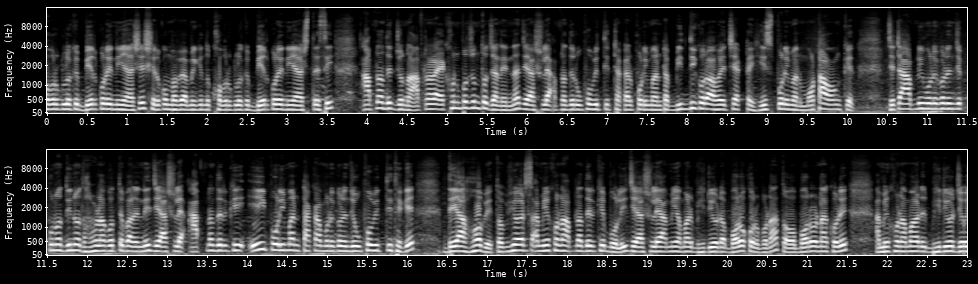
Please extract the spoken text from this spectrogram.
খবরগুলোকে বের করে নিয়ে আসে, সেরকমভাবে আমি কিন্তু খবরগুলোকে বের করে নিয়ে আসতেছি। আপনাদের জন্য, আপনারা এখন পর্যন্ত জানেন না যে আসলে আপনাদের উপবৃত্তির টাকার পরিমাণটা বৃদ্ধি করা হয়েছে একটা হিস পরিমাণ, মোটা অঙ্কের। যেটা আপনি মনে করেন যে কোনো দিনও ধারণা করতে পারেননি যে আসলে আপনাদেরকে এই পরিমাণ টাকা মনে করেন যে উপবৃত্তি থেকে দেয়া হবে। তো ভিউয়ার্স আমি এখন আপনাদেরকে বলি যে আসলে আমি আমার ভিডিওটা বড় করব না। তো বড় না করে আমি এখন আমার ভিডিওর যে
